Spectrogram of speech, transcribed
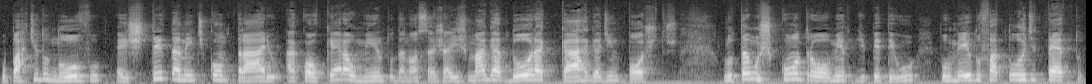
o Partido Novo é estritamente contrário a qualquer aumento da nossa já esmagadora carga de impostos. Lutamos contra o aumento de IPTU por meio do fator de teto,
